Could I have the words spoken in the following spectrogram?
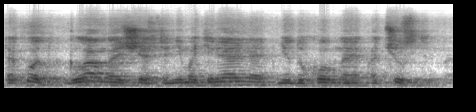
Так вот, главное счастье не материальное, не духовное, а чувственное.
